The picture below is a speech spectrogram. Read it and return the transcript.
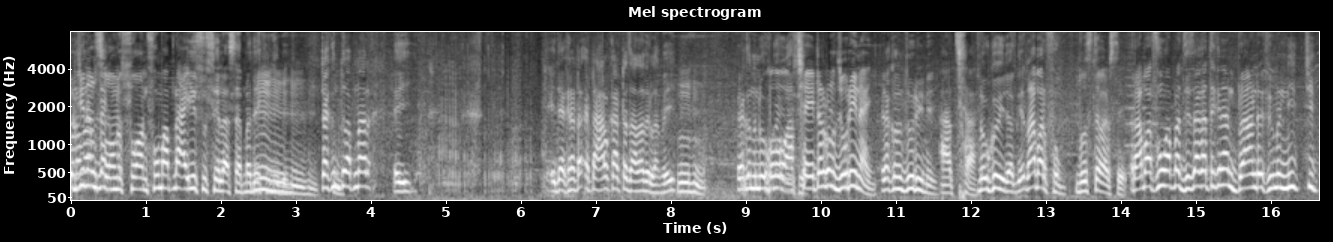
original Swan- সোয়ান ফোম আপনার আইএসও সেল আছে আপনার দেখে নিবেন এটা কিন্তু আপনার এই এই দেখেন একটা হালকা একটা জাদা দিলাম এই। এটা কিন্তু ও আচ্ছা এটার কোনো জুরি নাই? এটা কোনো জুরি নেই। আচ্ছা। নৌকোই রাখবে রাবার ফোম বুঝতে পারছি। রাবার ফোম আপনার যে জায়গা থেকে নেন ব্র্যান্ডের ফিল্ম নিশ্চিত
